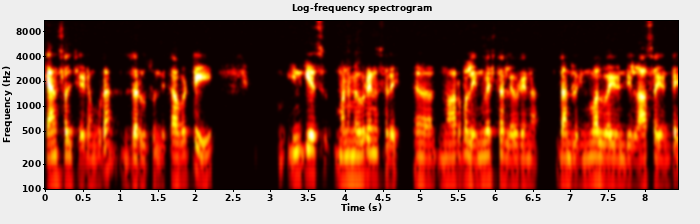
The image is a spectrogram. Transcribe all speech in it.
క్యాన్సల్ చేయడం కూడా జరుగుతుంది. కాబట్టి ఇన్ కేస్ మనం ఎవరైనా సరే నార్మల్ ఇన్వెస్టర్లు ఎవరైనా దాంట్లో ఇన్వాల్వ్ అయి ఉండి లాస్ అయి ఉంటే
